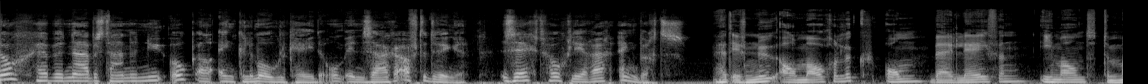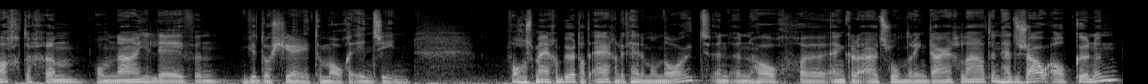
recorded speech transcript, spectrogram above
Toch hebben nabestaanden nu ook al enkele mogelijkheden... om inzage af te dwingen, zegt hoogleraar Engberts. Het is nu al mogelijk om bij leven iemand te machtigen... om na je leven je dossier te mogen inzien. Volgens mij gebeurt dat eigenlijk helemaal nooit. Een, een hoog uh, enkele uitzondering daar gelaten. Het zou al kunnen.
